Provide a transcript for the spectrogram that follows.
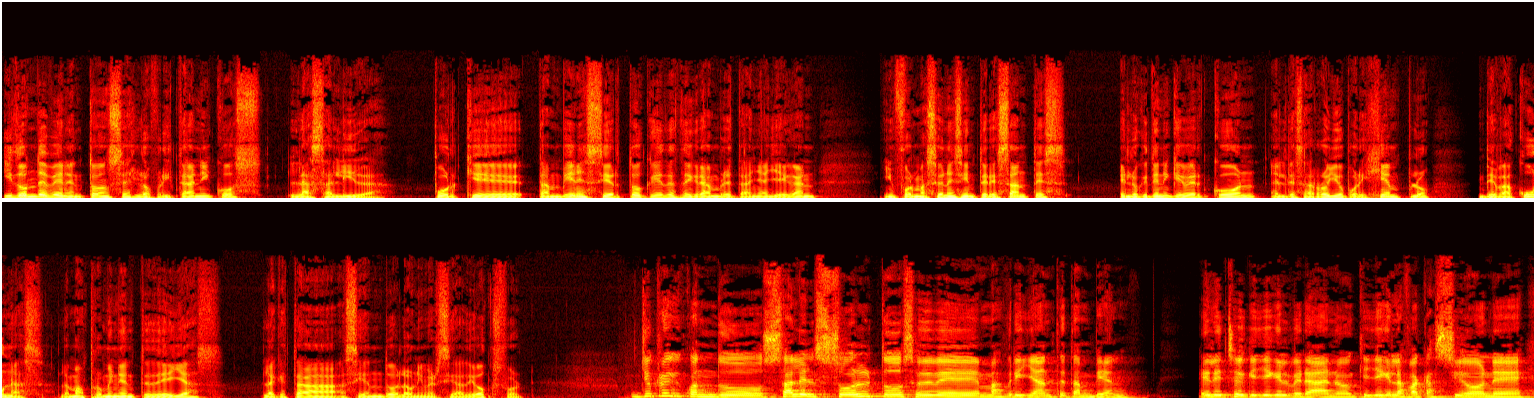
¿Y dónde ven entonces los británicos la salida? Porque también es cierto que desde Gran Bretaña llegan informaciones interesantes en lo que tiene que ver con el desarrollo, por ejemplo, de vacunas, la más prominente de ellas, la que está haciendo la Universidad de Oxford. Yo creo que cuando sale el sol todo se ve más brillante también. El hecho de que llegue el verano, que lleguen las vacaciones,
